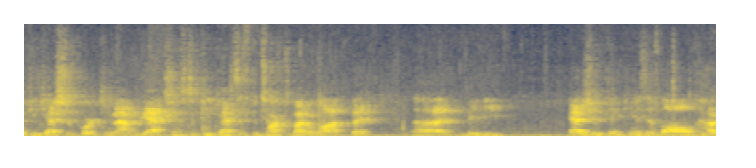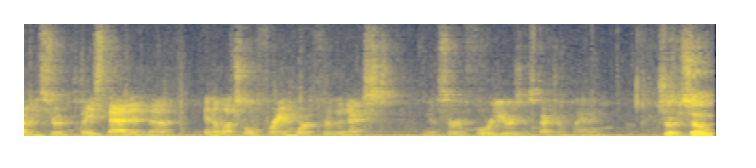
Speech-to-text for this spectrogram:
the PCAST report came out, reactions to PCAST, it's been talked about a lot, but uh, maybe as your thinking has evolved, how you sort of place that in the intellectual framework for the next, you know, sort of four years of spectrum planning? Sure. So,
